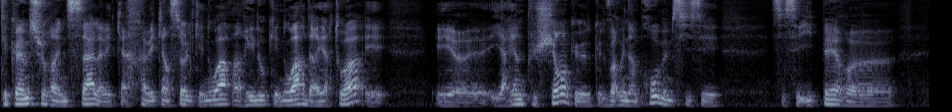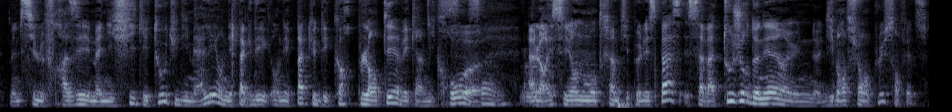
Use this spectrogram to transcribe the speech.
tu es quand même sur une salle avec un, avec un sol qui est noir, un rideau qui est noir derrière toi, et, Et il n'y a rien de plus chiant que, que de voir une impro, même si c'est si hyper euh, même si le phrasé est magnifique et tout, tu dis mais allez, on n'est pas que des, on n'est pas que des corps plantés avec un micro. Ça, euh, hein. alors essayons de montrer un petit peu l'espace. Ça va toujours donner un- une dimension en plus en fait.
